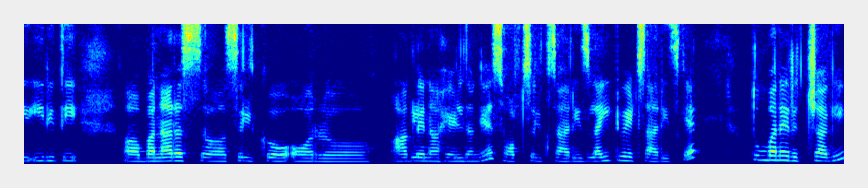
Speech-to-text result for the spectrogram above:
ಈ ಈ ರೀತಿ ಬನಾರಸ್ ಸಿಲ್ಕ್ ಆರ್ ಆಗಲೇ ನಾ ಹೇಳ್ದಂಗೆ soft silk sarees light weight ಸ್ಯಾರೀಸ್ಗೆ ತುಂಬಾ ರಿಚ್ ಆಗಿ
